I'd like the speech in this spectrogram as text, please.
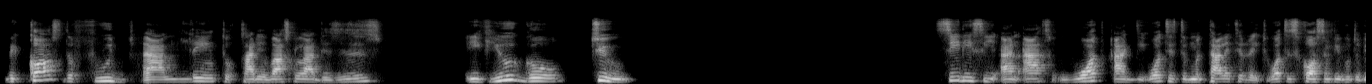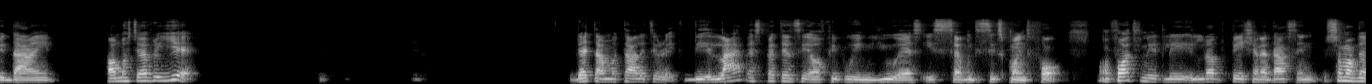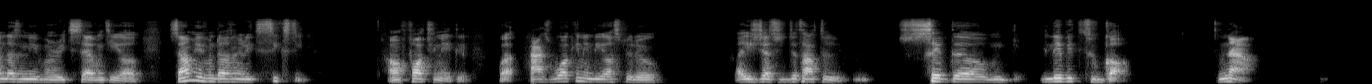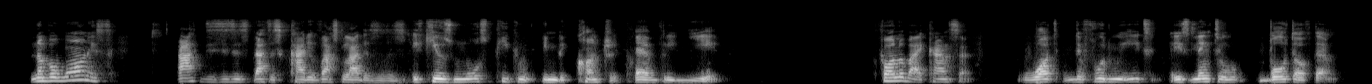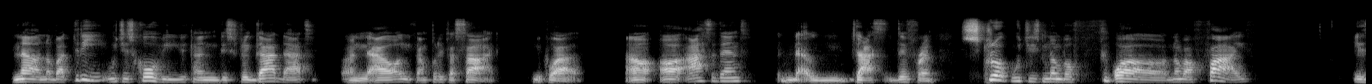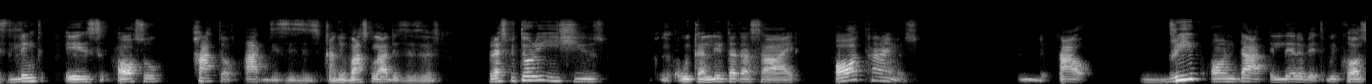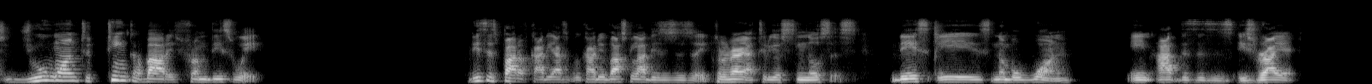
because the food are linked to cardiovascular diseases if you go to CDC and ask what are the what is the mortality rate, what is causing people to be dying? Almost every year. Death and mortality rate. The life expectancy of people in US is 76.4. Unfortunately, a lot of patients are I've some of them doesn't even reach 70 or some even doesn't reach 60. Unfortunately. But as working in the hospital, it's just you just have to save the um, leave it to God. Now, number one is heart diseases, that is cardiovascular diseases. It kills most people in the country every year. Followed by cancer. What the food we eat is linked to both of them. Now, number three, which is COVID, you can disregard that and or you can put it aside. Equal uh, or accident, that's different. Stroke, which is number f- uh, number five, is linked is also part of heart diseases, cardiovascular diseases, respiratory issues. We can leave that aside. Alzheimer's. I'll brief on that a little bit because you want to think about it from this way. This is part of cardiovascular diseases, coronary arterial stenosis. This is number one in heart diseases, is riot,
